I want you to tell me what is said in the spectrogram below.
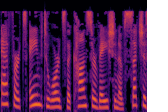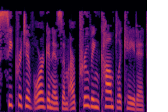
Efforts aimed towards the conservation of such a secretive organism are proving complicated.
